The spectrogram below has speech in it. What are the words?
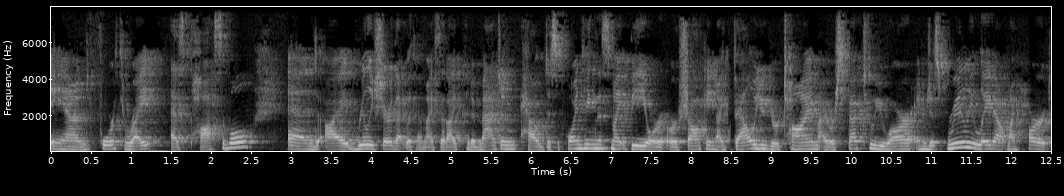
and forthright as possible. And I really shared that with him. I said, I could imagine how disappointing this might be or, or shocking. I value your time. I respect who you are and just really laid out my heart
